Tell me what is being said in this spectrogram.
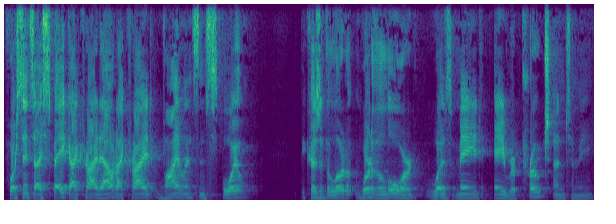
For since I spake, I cried out, I cried violence and spoil, because of the word of the Lord was made a reproach unto me,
